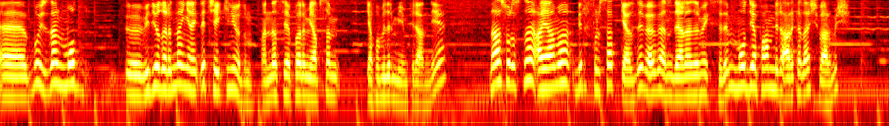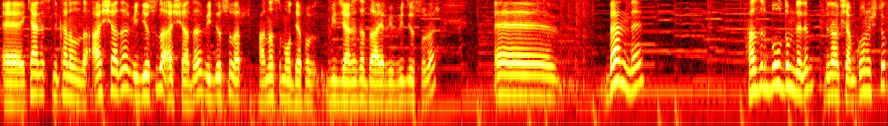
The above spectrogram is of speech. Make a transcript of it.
Ee, bu yüzden mod e, videolarından genellikle çekiniyordum. Hani nasıl yaparım, yapsam yapabilir miyim falan diye. Daha sonrasında ayağıma bir fırsat geldi ve ben değerlendirmek istedim. Mod yapan bir arkadaş varmış. Ee, kendisinin kanalı da aşağıda, videosu da aşağıda. Videosu var. Ha, nasıl mod yapabileceğinize dair bir videosu var. Ee, ben de hazır buldum dedim. Dün akşam konuştuk.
